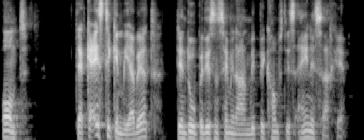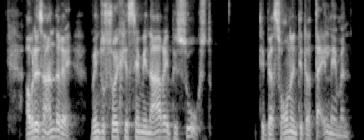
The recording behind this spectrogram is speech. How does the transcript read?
Und der geistige Mehrwert, den du bei diesen Seminaren mitbekommst, ist eine Sache. Aber das andere, wenn du solche Seminare besuchst, die Personen, die da teilnehmen,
